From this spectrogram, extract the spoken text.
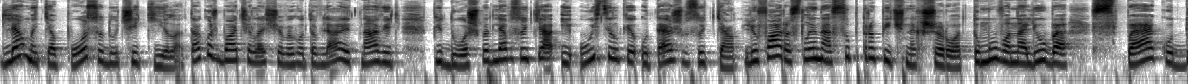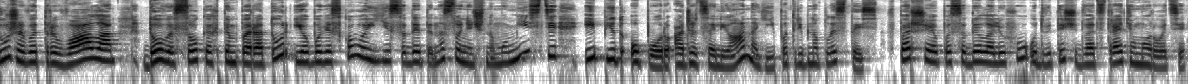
для миття посуду чи тіла. Також бачила, що виготовляють навіть підошви для взуття і устілки у теж взуття. Люфа рослина субтропічних широт, тому вона любить спеку, дуже витривала до високих температур і обов'язково її садити на сонячному місці і під опору, адже це ліана, їй потрібно плестись. Вперше я посадила люфу у 2023 році.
